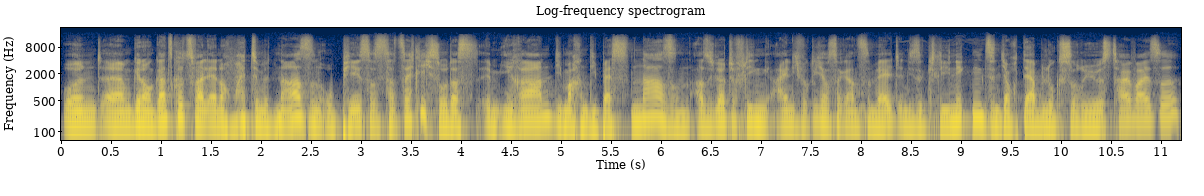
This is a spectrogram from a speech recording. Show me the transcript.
Und ähm, genau, ganz kurz, weil er noch meinte mit Nasen-OPs, das ist tatsächlich so, dass im Iran, die machen die besten Nasen. Also die Leute fliegen eigentlich wirklich aus der ganzen Welt in diese Kliniken, die sind ja auch derbe luxuriös teilweise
